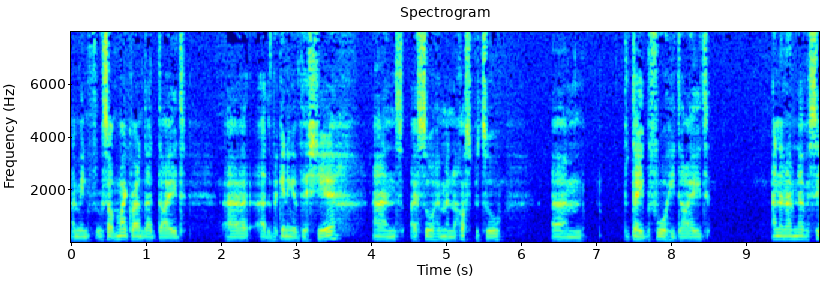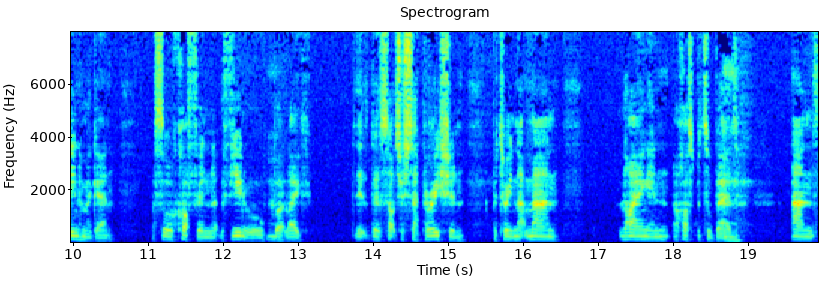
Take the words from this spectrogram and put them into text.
I mean for example my granddad died uh, at the beginning of this year and I saw him in the hospital um, the day before he died and then I've never seen him again. I saw a coffin at the funeral Mm. but like it, there's such a separation between that man lying in a hospital bed Mm. and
